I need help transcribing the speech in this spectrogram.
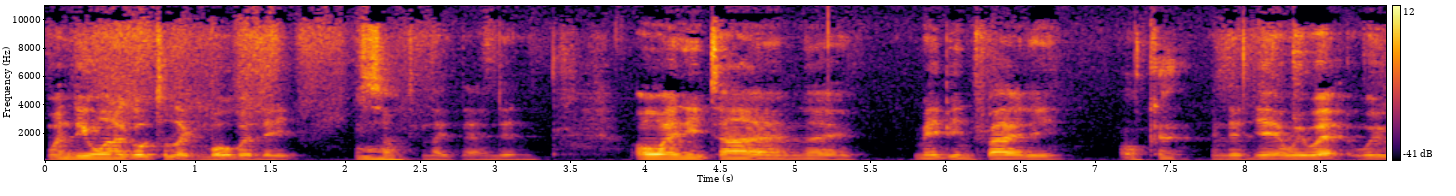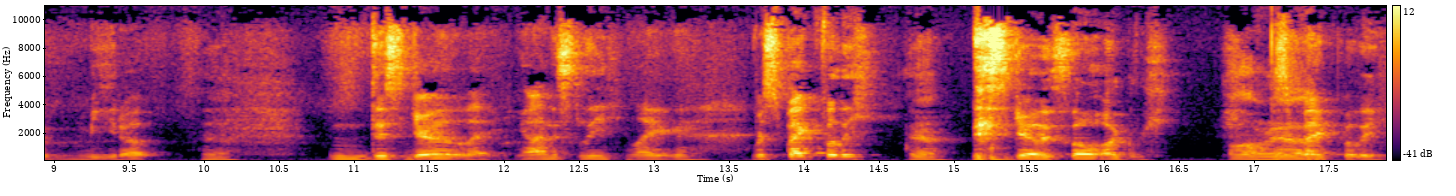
when do you want to go to like boba date, Mm. something like that. And then, oh, anytime, like maybe in Friday. Okay. And then yeah, we went, we meet up. Yeah. This girl, like honestly, like respectfully, Yeah. this girl is so ugly. Oh yeah. Respectfully,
